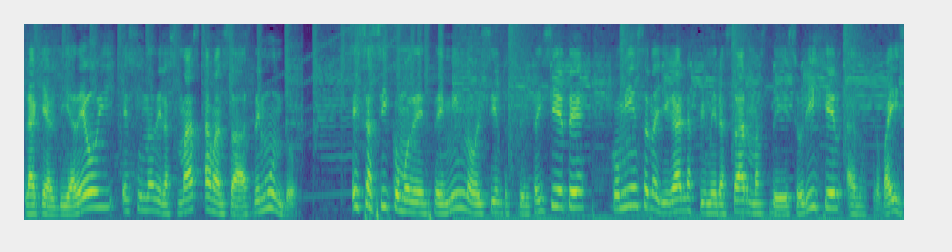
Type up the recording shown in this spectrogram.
la que al día de hoy es una de las más avanzadas del mundo. Es así como desde 1937 comienzan a llegar las primeras armas de ese origen a nuestro país.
